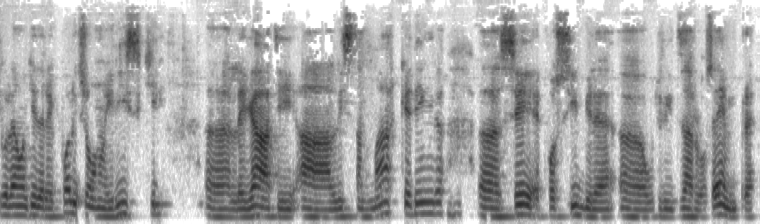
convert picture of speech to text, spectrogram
ti volevamo chiedere quali sono i rischi eh, legati all'instant marketing, eh, se è possibile eh, utilizzarlo sempre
